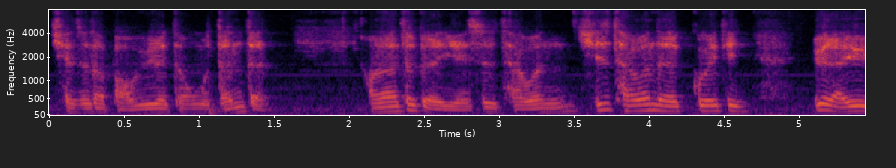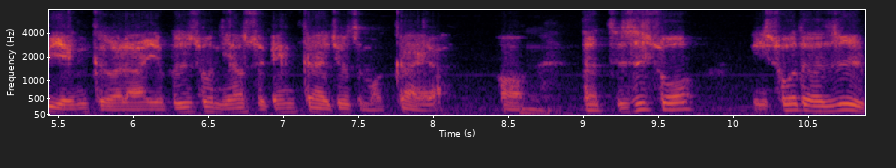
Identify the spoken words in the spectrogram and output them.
牵涉到保育类动物等等。好，那这个也是台湾，其实台湾的规定越来越严格啦，也不是说你要随便盖就怎么盖啦。哦，那只是说你说的日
